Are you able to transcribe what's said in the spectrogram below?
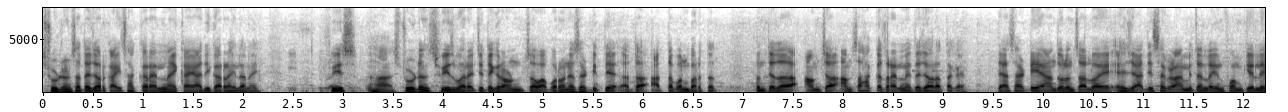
स्टुडंट्सचा त्याच्यावर काहीच हक्क राहिला नाही काही अधिकार राहिला नाही. फीस हां स्टुडंट्स फीस भरायचे ते ग्राउंडचा वापर होण्यासाठी ते आता आत्ता पण भरतात. पण त्याचा आमच्या आमचा हक्कच राहिला नाही त्याच्यावर आता काय. त्यासाठी हे आंदोलन चालू आहे. ह्याच्या आधी सगळं आम्ही त्यांना इन्फॉर्म केले.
